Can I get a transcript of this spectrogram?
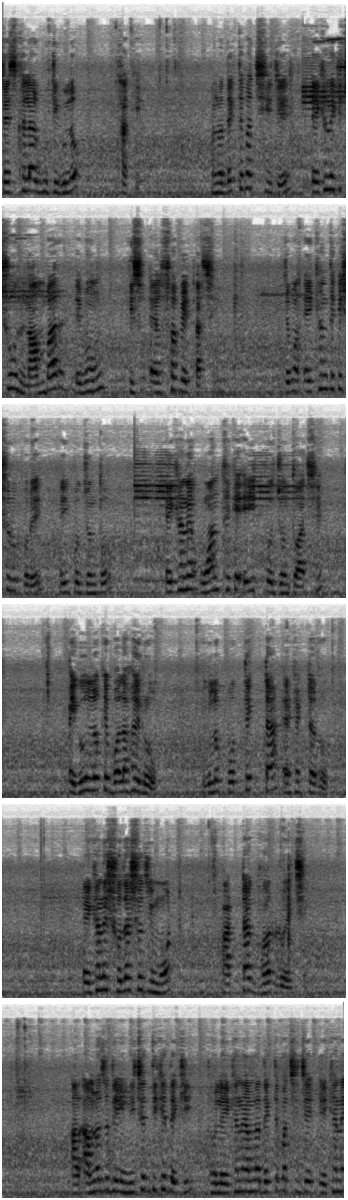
চেস খেলার গুটিগুলো থাকে। আমরা দেখতে পাচ্ছি যে এখানে কিছু নাম্বার এবং কিছু অ্যালফাবেট আছে। যেমন এইখান থেকে শুরু করে এই পর্যন্ত, এখানে ওয়ান থেকে এইট পর্যন্ত আছে। এগুলোকে বলা হয় রো এগুলো প্রত্যেকটা এক একটা রো এখানে সোজাসুজি মোট আটটা ঘর রয়েছে। আর আমরা যদি এই নিচের দিকে দেখি, তাহলে এখানে আমরা দেখতে পাচ্ছি যে এখানে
